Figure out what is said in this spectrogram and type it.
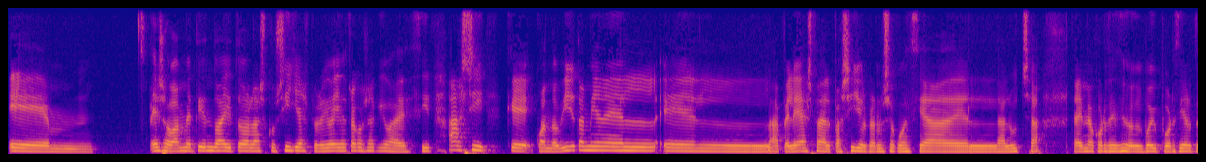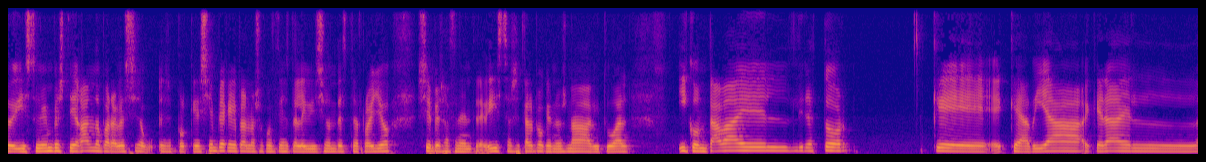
Eh, eso, van metiendo ahí todas las cosillas, pero hay otra cosa que iba a decir. Ah, sí, que cuando vi yo también el, la pelea esta del pasillo, el plano secuencia de la lucha, también me acordé de Boy, por cierto, y estuve investigando para ver si, porque siempre que hay planos secuencias de televisión de este rollo, siempre se hacen entrevistas y tal, porque no es nada habitual. Y contaba el director que, que, había que era el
